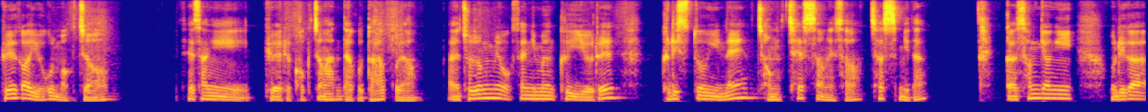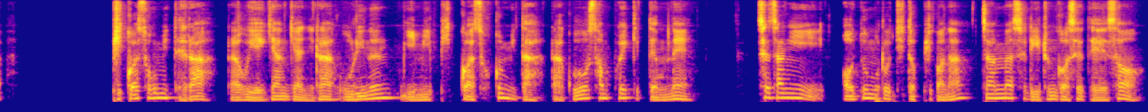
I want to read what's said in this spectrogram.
교회가 욕을 먹죠. 세상이 교회를 걱정한다고도 하고요. 조정미 목사님은 그 이유를 그리스도인의 정체성에서 찾습니다. 그러니까 성경이 우리가 빛과 소금이 되라 라고 얘기한 게 아니라 우리는 이미 빛과 소금이다 라고 선포했기 때문에 세상이 어둠으로 뒤덮이거나 짠맛을 잃은 것에 대해서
